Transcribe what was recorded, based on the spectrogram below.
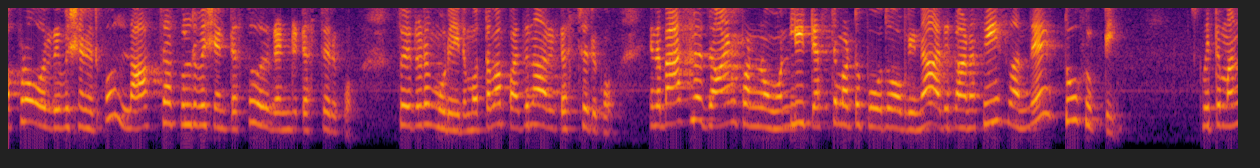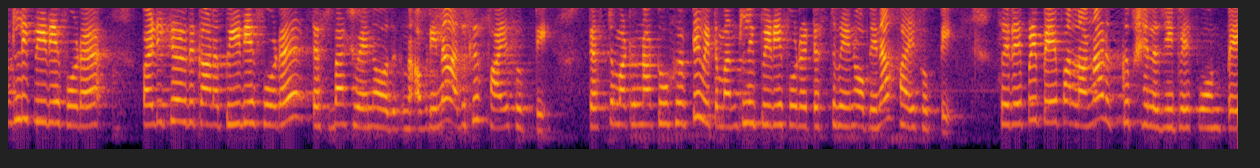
அப்புறம் ஒரு ரிவிஷன் இருக்கும். லாஸ்ட்டாக ஃபுல் ரிவிஷன் டெஸ்ட்டு ஒரு ரெண்டு டெஸ்ட் இருக்கும். ஸோ இதோட முடியுது. மொத்தமாக பதினாறு டெஸ்ட் இருக்கும். இந்த பேட்சில் ஜாயின் பண்ணணும். ஒன்லி டெஸ்ட் மட்டும் போதும் அப்படின்னா அதுக்கான ஃபீஸ் வந்து டூ ஃபிஃப்டி வித் மந்த்லி பிடிஎஃபோட படிக்கிறதுக்கான பிடிஎஃபோட டெஸ்ட் பேட்ச் வேணும் அதுக்கு அப்படின்னா அதுக்கு ஃபைவ் ஃபிஃப்டி டெஸ்ட் மட்டும்னா டூ ஃபிஃப்டி வித் மந்த்லி பிடிஎஃபோட டெஸ்ட் வேணும் அப்படின்னா ஃபைவ் ஃபிஃப்டி ஸோ இதை எப்படி பே பண்ணலாம்னா டிஸ்கிரிப்ஷனில் ஜிபே ஃபோன்பே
